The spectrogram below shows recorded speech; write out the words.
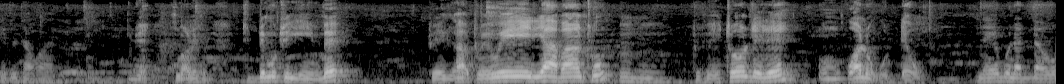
tetutawaana tujje, tumale, tuddemu tuyimbe twega- twewe eri abantu tubetondere omukwano guddewo naye gunaddawo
